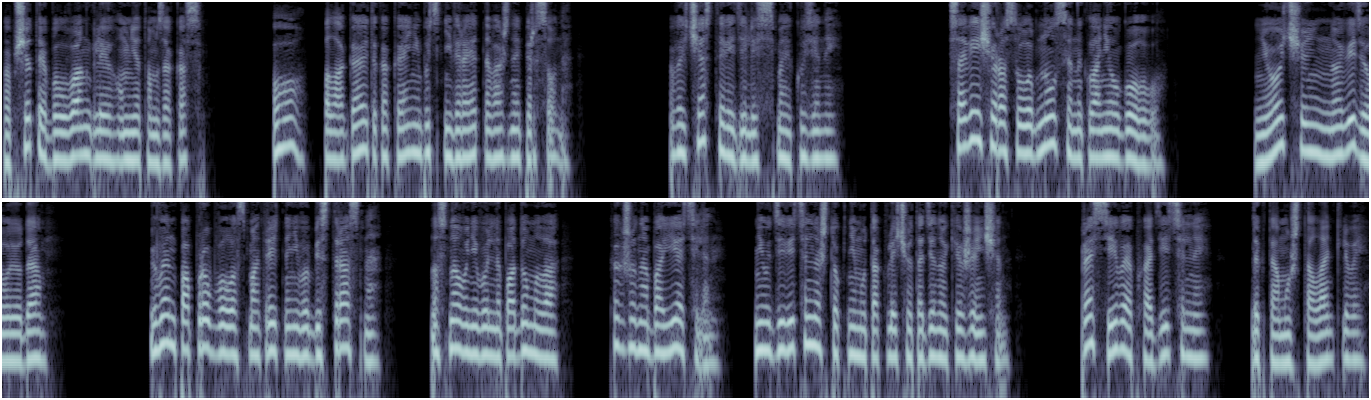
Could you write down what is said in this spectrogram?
«Вообще-то я был в Англии, у меня там заказ». «О, Полагаю, это какая-нибудь невероятно важная персона. Вы часто виделись с моей кузиной?» Савей еще раз улыбнулся и наклонил голову. «Не очень, но видел ее, да». Гвен попробовала смотреть на него бесстрастно, но снова невольно подумала, как же он обаятелен. Неудивительно, что к нему так влечет одиноких женщин. Красивый, обходительный, да к тому же талантливый.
